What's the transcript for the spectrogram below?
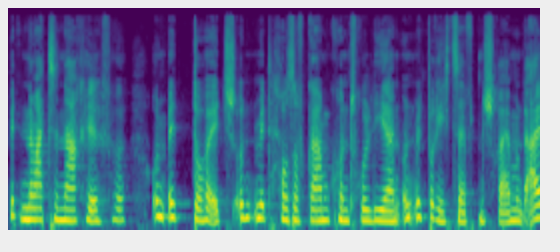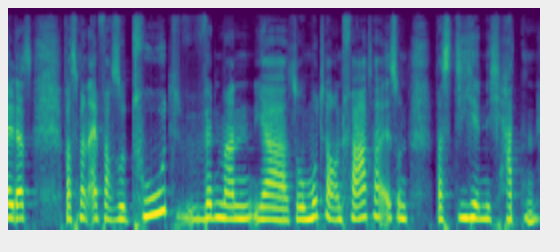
mit Mathe-Nachhilfe und mit Deutsch und mit Hausaufgaben kontrollieren und mit Berichtsheften schreiben und all das, was man einfach so tut, wenn man ja so Mutter und Vater ist und was die hier nicht hatten.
